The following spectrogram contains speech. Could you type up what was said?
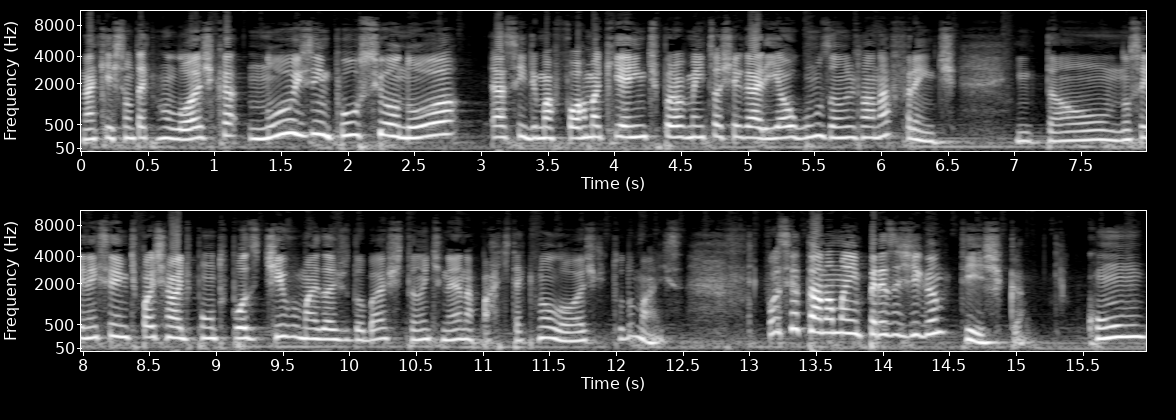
na questão tecnológica nos impulsionou assim de uma forma que a gente provavelmente só chegaria alguns anos lá na frente. Então, não sei nem se a gente pode chamar de ponto positivo, mas ajudou bastante, né, na parte tecnológica e tudo mais. Você está numa empresa gigantesca com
